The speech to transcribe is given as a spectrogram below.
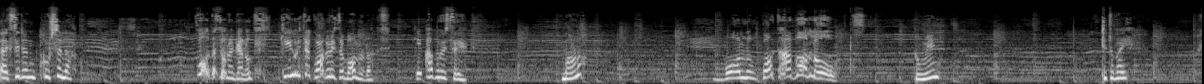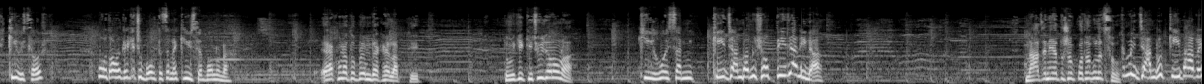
অ্যাক্সিডেন্ট করছে না। বলতেছো না কেন? কি হয়েছে কবে হয়েছে বলো না। কীভাবে হয়েছে? বলো। বলো কথা বলো। তুমি? টিটু ভাই কি হয়েছে ওর? ও তো আমাকে কিছু বলতেছে না কি হয়েছে বলো না। এখন এত প্রেম দেখায় লাভ কি? তুমি কি কিছুই জানো না? কি হয়েছে? আমি কি জানব? আমি সত্যিই জানি না। না জানি এত সব কথা বলেছ? তুমি জানো কীভাবে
